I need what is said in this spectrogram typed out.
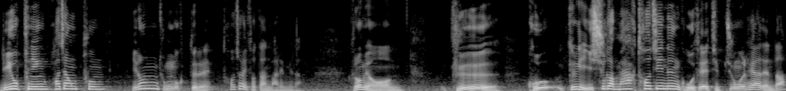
reopening, 화장품 이런 종목들에 터져 있었단 말입니다. 그러면 그 고, 그렇게 이슈가 막 터지는 곳에 집중을 해야 된다?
